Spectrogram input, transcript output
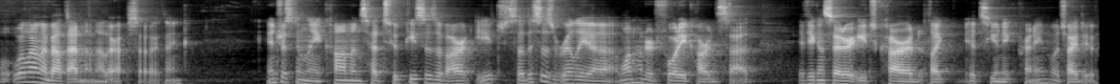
We'll, learn about that in another episode, I think. Interestingly, Commons had two pieces of art each, so this is really a 140 card set if you consider each card like its unique printing, which I do.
